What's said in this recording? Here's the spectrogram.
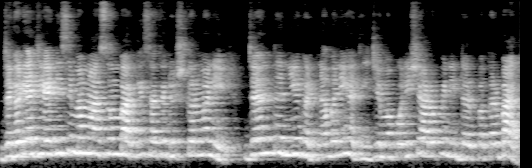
ઝઘડિયા જીઆઈડીસીમાં માસૂમ બાળકી સાથે દુષ્કર્મની જનધન્ય ઘટના બની હતી, જેમાં પોલીસે આરોપીની ધરપકડ બાદ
